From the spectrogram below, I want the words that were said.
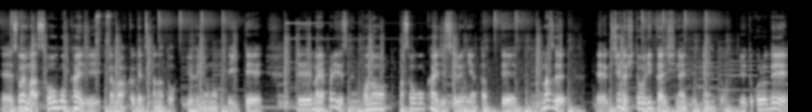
えーすごいまあ相互開示がまあ不可欠かなというふうに思っていて、でまあ、やっぱりですね、この相互開示するにあたって、まず、えーきちんと人を理解しないといけないというところで、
